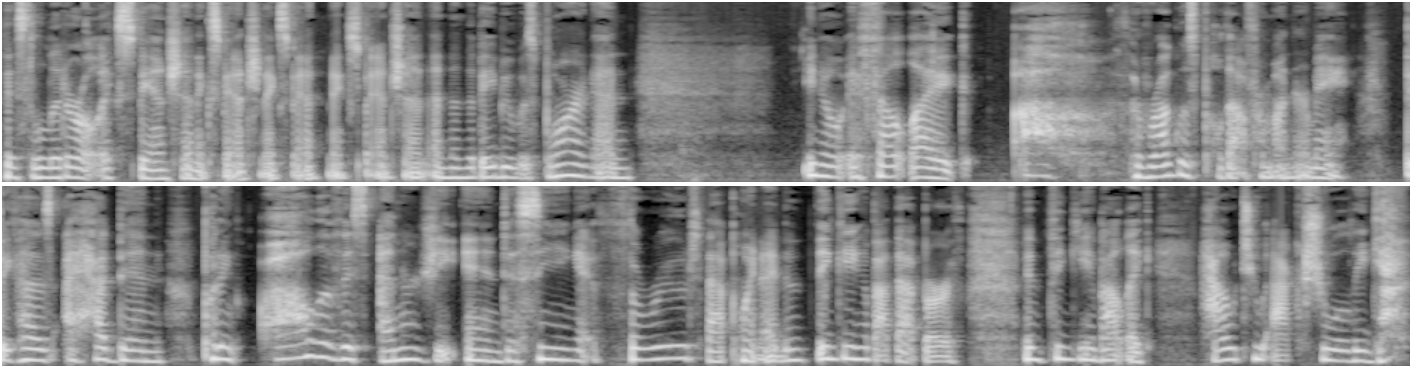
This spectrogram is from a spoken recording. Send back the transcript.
this literal expansion, expansion, expansion, expansion. And then the baby was born, and, you know, it felt like, oh, the rug was pulled out from under me because I had been putting all of this energy into seeing it through to that point. I've been thinking about that birth, been thinking about like how to actually get,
